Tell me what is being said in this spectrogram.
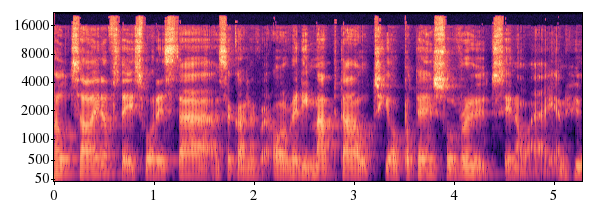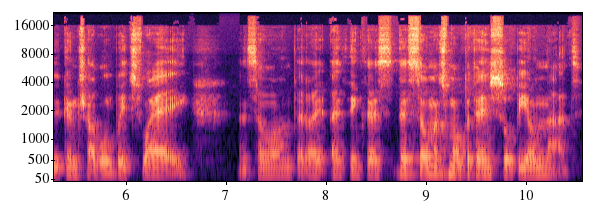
outside of this, what is there as a kind of already mapped out your potential routes in a way and who can travel which way and so on. That I, I think there's there's so much more potential beyond that.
